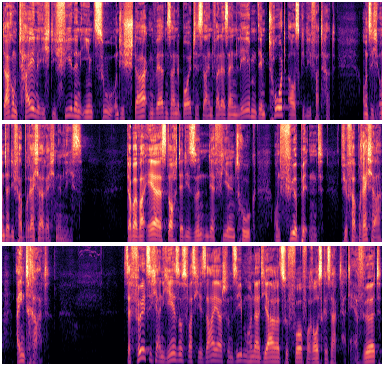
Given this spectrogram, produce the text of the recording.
Darum teile ich die vielen ihm zu und die Starken werden seine Beute sein, weil er sein Leben dem Tod ausgeliefert hat und sich unter die Verbrecher rechnen ließ. Dabei war er es doch, der die Sünden der vielen trug und fürbittend für Verbrecher eintrat. Es erfüllt sich an Jesus, was Jesaja schon 700 Jahre zuvor vorausgesagt hatte. Er wird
